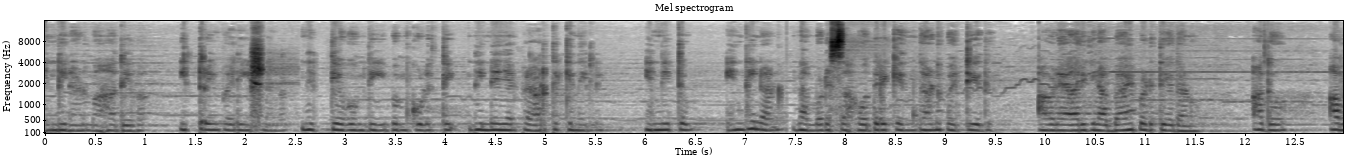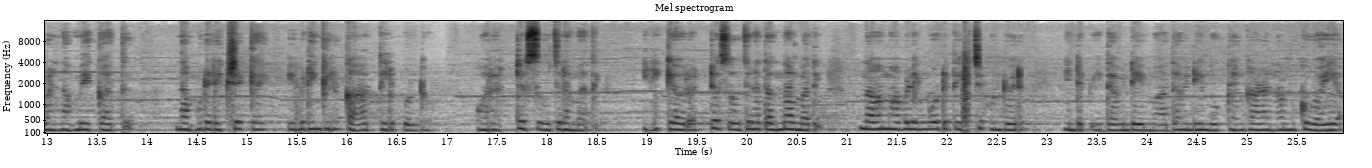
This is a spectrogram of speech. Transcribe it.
എന്തിനാണ് മഹാദേവ ഇത്രയും പരീക്ഷണങ്ങൾ നിത്യവും ദീപം കൊളുത്തി നിന്നെ ഞാൻ പ്രാർത്ഥിക്കുന്നില്ലേ? എന്നിട്ടും എന്തിനാണ് നമ്മുടെ സഹോദരിക്ക് എന്താണ് പറ്റിയത്? അവളെ ആരെങ്കിലും അപായപ്പെടുത്തിയതാണോ? അതോ അവൾ നമ്മെ കാത്ത് നമ്മുടെ രക്ഷയ്ക്കായി എവിടെയെങ്കിലും കാത്തിരിപ്പുണ്ടോ? ഒരൊറ്റ സൂചന മതി. എനിക്ക് ഒരൊറ്റ സൂചന തന്നാൽ മതി. നാം അവൾ ഇങ്ങോട്ട് തിരിച്ചു കൊണ്ടുവരും. എന്റെ പിതാവിന്റെയും മാതാവിന്റെയും ദുഃഖം കാണാൻ നമുക്ക് വയ്യ.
